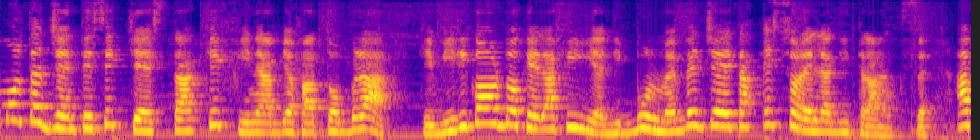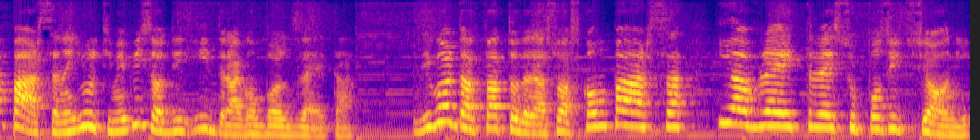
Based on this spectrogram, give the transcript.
molta gente si è chiesta che fine abbia fatto Bra, che vi ricordo che è la figlia di Bulma e Vegeta e sorella di Trunks, apparsa negli ultimi episodi di Dragon Ball Z. Riguardo al fatto della sua scomparsa, io avrei tre supposizioni.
